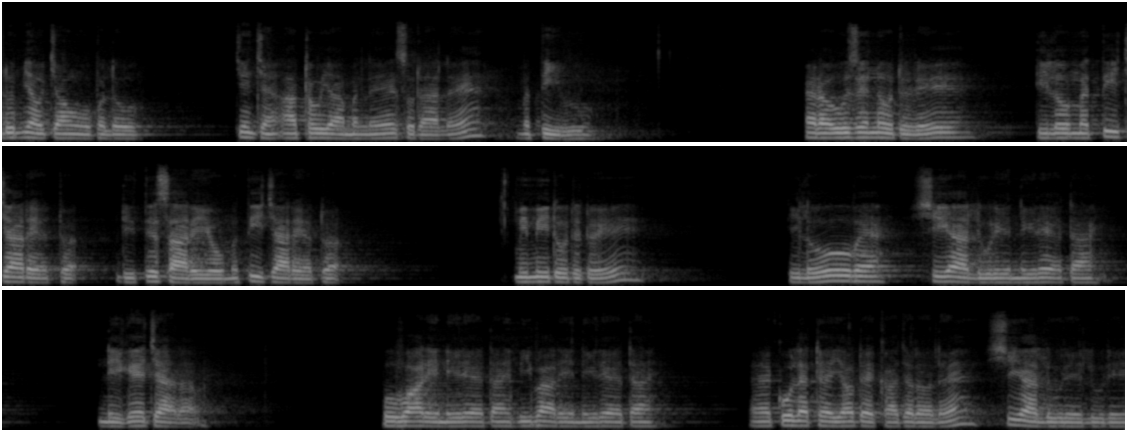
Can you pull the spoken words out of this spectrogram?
လွတ်မြောက်ကြောင်းကိုဘလို့ကြင်ကြံအားထုတ်ရမလဲဆိုတာလည်းမသိဘူးအဲ့တော့ဦးဇင်းတို့တွေဒီလိုမသိကြတဲ့အတွက်ဒီသစ္စာတွေကိုမသိကြတဲ့အတွက်မိမိတို့တွေဒီလိုပဲရှိရလူတွေနေတဲ့အတိုင်းနေခဲ့ကြတာ ဘိုးဘွားတွေနေတဲ့အတိုင်းမိဘတွေနေတဲ့အတိုင်းအဲကိုလက်ထက်ရောက်တဲ့ခါကျတော့လေရှိရလူတွေလူတွေ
